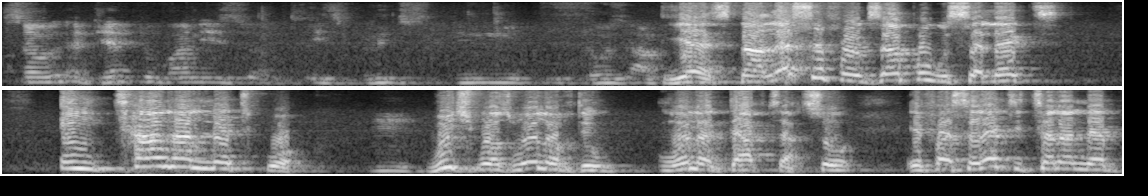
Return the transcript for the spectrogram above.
So adapter one is is bridged, it goes out. Yes. Now, let's say, for example, we select internal network, Mm. which was one of the one adapter. So, if I select internal net,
